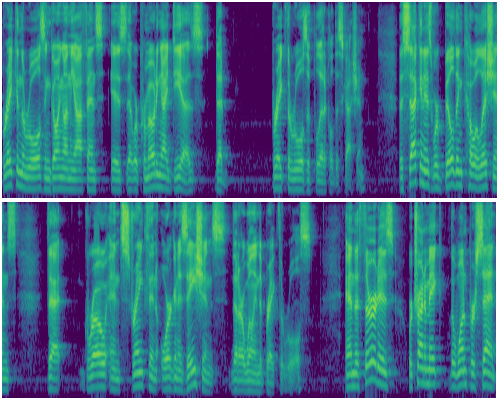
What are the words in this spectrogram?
breaking the rules and going on the offense is that we're promoting ideas that break the rules of political discussion. The second is we're building coalitions that grow and strengthen organizations that are willing to break the rules. And the third is we're trying to make the 1%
